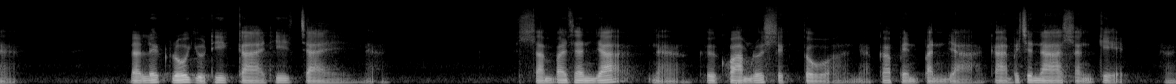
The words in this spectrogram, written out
นะระลึกรู้อยู่ที่กายที่ใจนะสัมปชัญญะนะคือความรู้สึกตัวนะก็เป็นปัญญาการพิจารณาสังเกตนะ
